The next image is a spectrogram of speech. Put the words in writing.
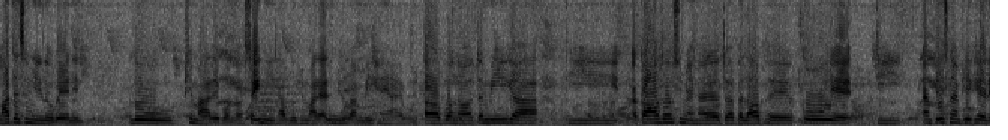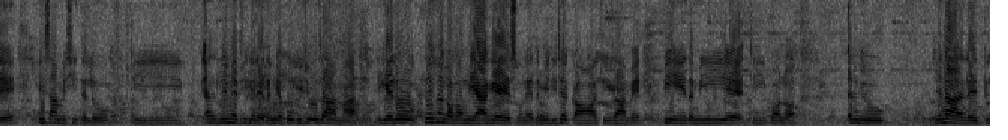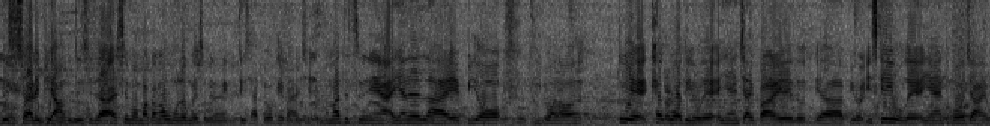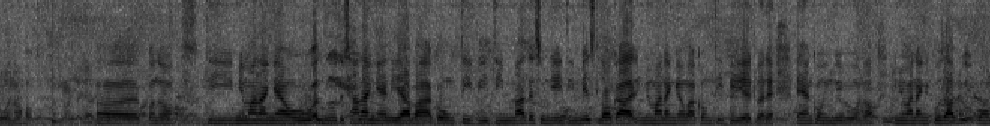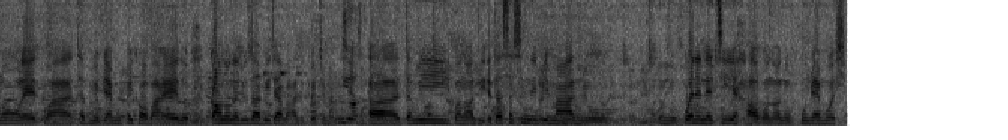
မတက်ဆုငိန်လိုပဲနေဘယ်လိုဖြစ်မှာလဲပေါ့နော်စိတ်အနေထားဘယ်လိုဖြစ်မှာလဲအဲ့လိုမျိုးပါမေးခိုင်းရတယ်ပေါ့အာပေါ့နော်တမီးကဒီအကောင်းဆုံးရှိမှန်ထားတဲ့အတွက်ဘယ်လောက်ပဲကိုယ့်ရဲ့ဒီ unplacement ဖြစ်ခဲ့တယ်ကိစ္စမရှိသလိုဒီ unplacement ဖြစ်ခဲ့တယ်တမီးကပို့ပြီးစူးစမ်းရမှာတကယ်လို့ placement ကောင်းကောင်းမရခဲ့ရဆိုရင်လည်းတမီးဒီထက်ကောင်းအောင်စူးစမ်းမယ်ပြီးရင်တမီးရဲ့ဒီပေါ့နော်အဲ့လိုမျိုးမျက်နှာလည်းတူတူရှာလေးဖြစ်အောင်တူတူရှာအစင်ပေါ်မှာကောင်းကောင်းမွန်မွန်လုပ်မယ်ဆိုပြီးတေချာပြောခဲ့ပါရှင်မမတဆူငင်ကအရန်လဲလာရယ်ပြီးတော့ဒီပေါ့နော်သူ့ရဲ့ catwalk တွေကိုလည်းအရန်ကြိုက်ပါတယ်လို့အာပြီးတော့ ESK ကိုလည်းအရန်သဘောကျရယ်ပေါ့နော်ဟုတ်အာပေါ့နော် ဒီမြန်မာနိုင်ငံကိုအဲ့လိုမျိုးတခြားနိုင်ငံတွေကပါအကုန်တည်ပြီးဒီမသက်စုငိမ့်ဒီ Miss Log ကမြန်မာနိုင်ငံမှာအကုန်တည်ပြီးရတဲ့အတွက်လည်းအရန်ကုန်ရင်ဝေးပဲပေါ့နော်ဒီမြန်မာနိုင်ငံကိုစားပြုအကုန်လုံးကိုလည်းဟိုဟာထပ်ပြီးတော့ပြန်မှုဖိတ်ခေါ်ပါရဲလို့အကောင်းဆုံးလည်းကြိုးစားပေးကြပါလို့ပြောချင်ပါတယ်အာတမီပေါ့နော်ဒီအသက်16နှစ်ပြည့်မှာအဲ့လိုမျိုးဟိုမျိုးပွဲနေနေကြီးရဟာပေါ့နော်လို့ပုံပြိုင်မှုရှိ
